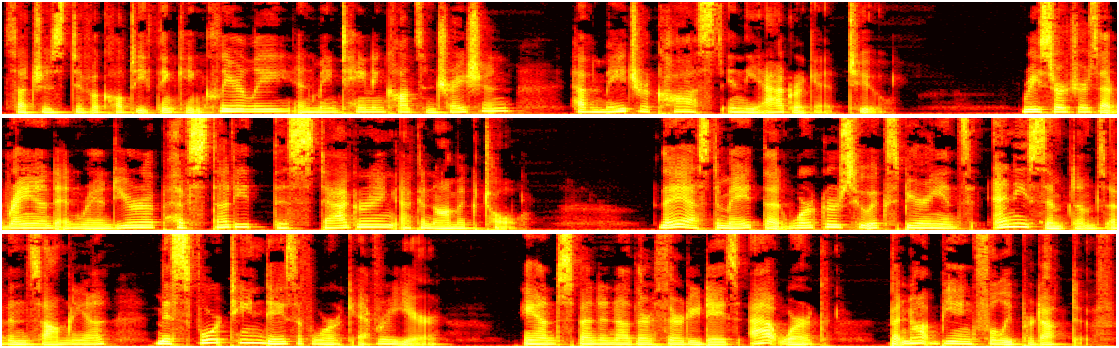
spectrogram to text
such as difficulty thinking clearly and maintaining concentration, have major costs in the aggregate, too. Researchers at RAND and RAND Europe have studied this staggering economic toll. They estimate that workers who experience any symptoms of insomnia miss 14 days of work every year and spend another 30 days at work but not being fully productive.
